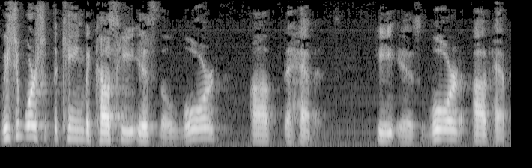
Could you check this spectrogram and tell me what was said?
We should worship the King because he is the Lord of the heavens. He is Lord of heavens.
